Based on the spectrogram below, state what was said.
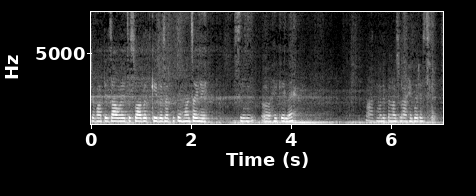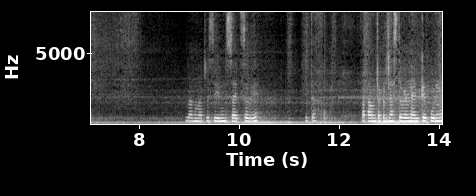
जेव्हा ते जावयाचं स्वागत केलं जातं तेव्हाच हे. सीन हे केलं आहे आतमध्ये पण अजून आहे बरेच. लग्नाचे सीन्स आहेत सगळे इथं. आता आमच्याकडे जास्त वेळ नाही की पूर्ण.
